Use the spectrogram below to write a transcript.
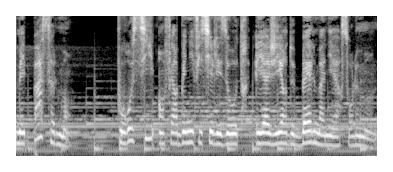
mais pas seulement pour aussi en faire bénéficier les autres et agir de belles manières sur le monde.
